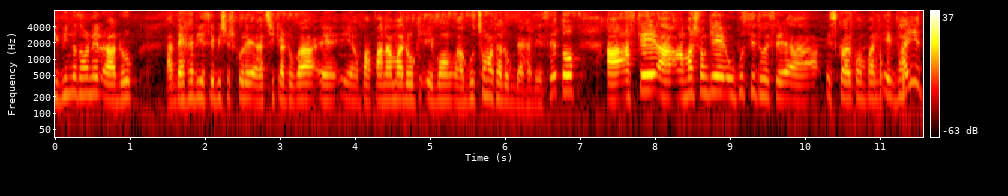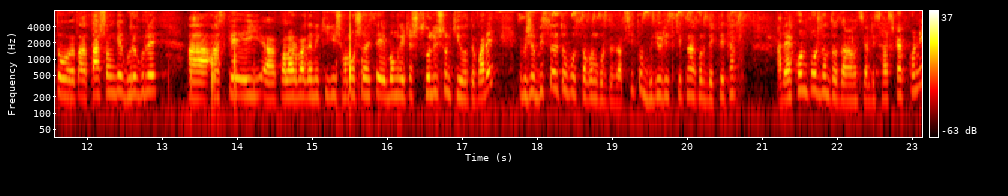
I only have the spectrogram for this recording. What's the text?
বিভিন্ন ধরনের রোগ দেখা দিয়েছে বিশেষ করে ছিকাটোকা পানামা রোগ এবং গুচ্ছমাথা রোগ দেখা দিয়েছে। তো আজকে আমার সঙ্গে উপস্থিত হয়েছে স্কোয়ার কোম্পানি এক ভাই। তো তার সঙ্গে ঘুরে ঘুরে আজকে এই কলার বাগানে কি কি সমস্যা হয়েছে এবং এটার সলিউশন কি হতে পারে এ বিষয়ে বিস্তারিত উপস্থাপন করতে যাচ্ছি। তো ভিডিওটি স্কিপ না করে দেখতে থাকুন। আর এখন পর্যন্ত যারা আমার চ্যানেলটি সাবস্ক্রাইব করেনি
